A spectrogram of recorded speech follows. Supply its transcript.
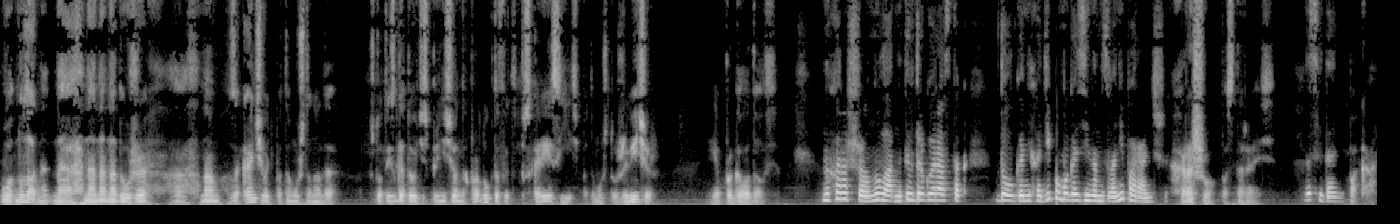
Вот, ну ладно, на, на- на- надо уже а, нам заканчивать, потому что надо что-то изготовить из принесенных продуктов, это поскорее съесть, потому что уже вечер, я проголодался. Ну хорошо, ну ладно, ты в другой раз так долго не ходи по магазинам, звони пораньше. Хорошо, постараюсь. До свидания. Пока.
